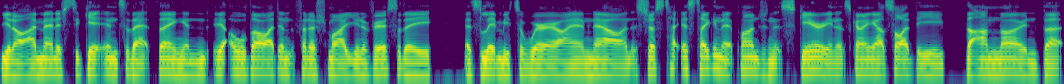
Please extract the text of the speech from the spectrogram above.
you know, I managed to get into that thing. And it- although I didn't finish my university, it's led me to where I am now. And it's just, it's taking that plunge and it's scary and it's going outside the, the unknown. But,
